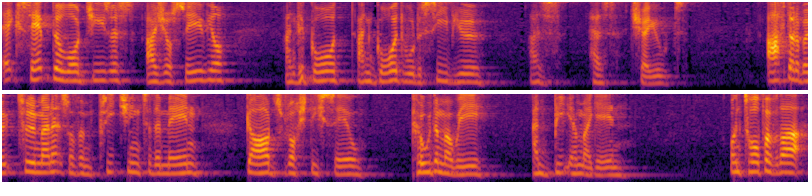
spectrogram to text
Accept the Lord Jesus as your Saviour, and, the God, and God will receive you as his child. After about two minutes of him preaching to the men, guards rushed his cell, pulled him away, and beat him again. On top of that,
